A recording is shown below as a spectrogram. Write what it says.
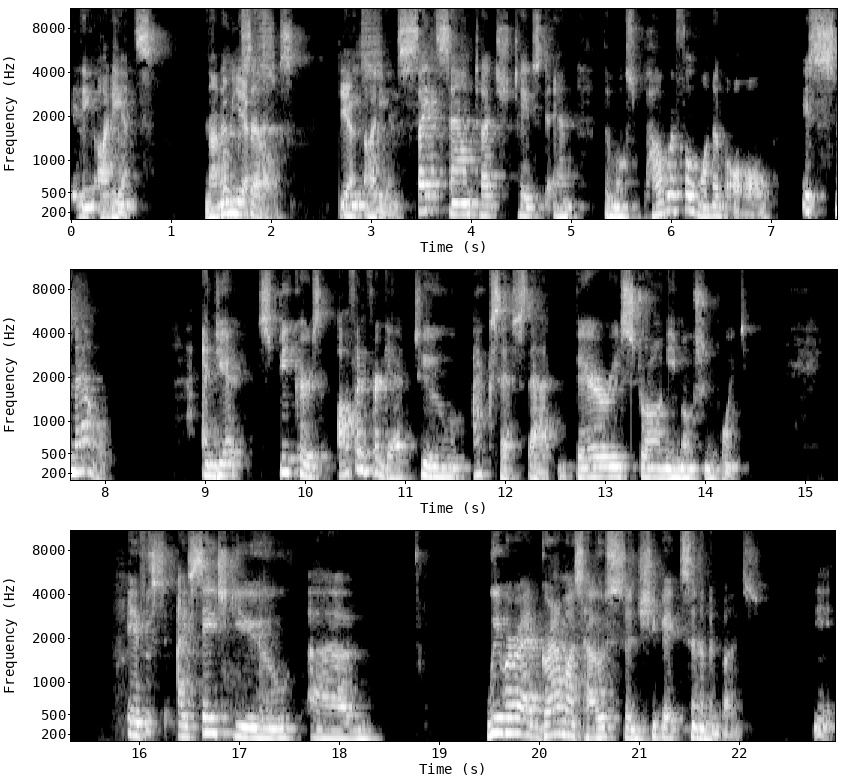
in the audience, not in oh, themselves. Yes. In the audience. Sight, sound, touch, taste, and the most powerful one of all is smell. And yet, speakers often forget to access that very strong emotion point if I say to you, um, we were at grandma's house and she baked cinnamon buns, Yeah,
